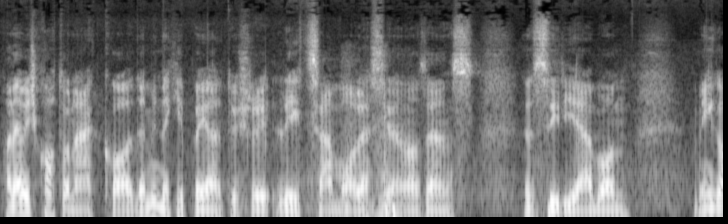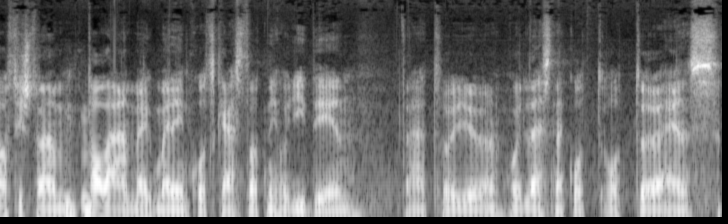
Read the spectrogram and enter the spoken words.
ha nem is katonákkal, de mindenképpen jelentős létszámmal lesz jelen az ENSZ Szíriában. Még azt is talán, uh-huh. talán megmerném kockáztatni, hogy idén. Tehát, hogy, hogy lesznek ott, ott ENSZ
